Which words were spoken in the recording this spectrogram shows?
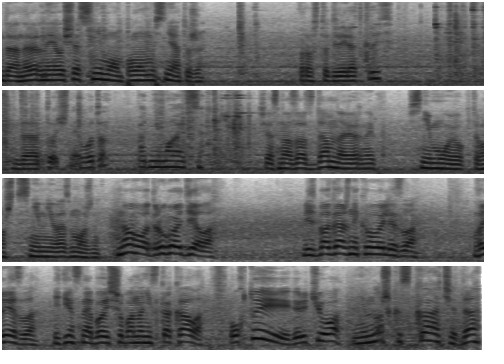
Да, наверное, я его сейчас сниму. Он, по-моему, снят уже. Просто дверь открыть. Да, точно. И вот он поднимается. Сейчас назад сдам, наверное, сниму его, потому что с ним невозможно. Ну вот, другое дело. Без багажника вылезла. Влезла. Единственное, я боюсь, чтобы она не скакала. Ух ты, горячо. Немножко скачет, да?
